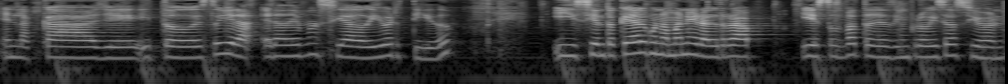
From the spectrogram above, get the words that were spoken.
en la calle y todo esto, y era, era demasiado divertido. Y siento que de alguna manera el rap y estas batallas de improvisación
